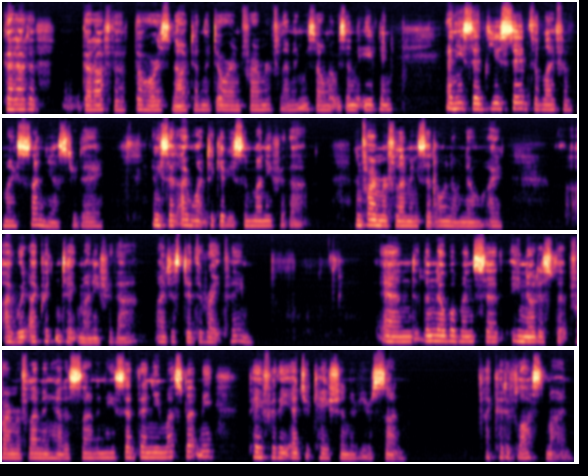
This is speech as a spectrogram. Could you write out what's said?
got out of, got off the, the horse, knocked on the door, and Farmer Fleming was home. It was in the evening, and he said, "You saved the life of my son yesterday," and he said, "I want to give you some money for that." And Farmer Fleming said, "Oh no, no, I, I would, I couldn't take money for that. I just did the right thing." And the nobleman said he noticed that Farmer Fleming had a son, and he said, Then you must let me pay for the education of your son. I could have lost mine,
